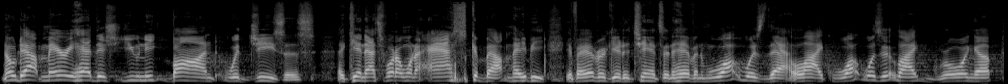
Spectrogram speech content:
No doubt Mary had this unique bond with Jesus. Again, that's what I want to ask about maybe if I ever get a chance in heaven. What was that like? What was it like growing up,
